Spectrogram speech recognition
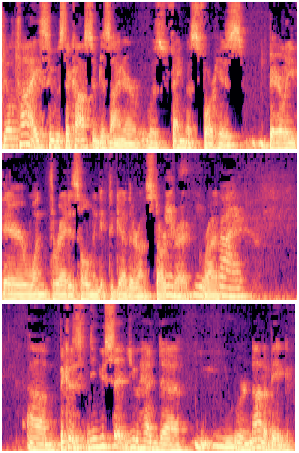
Bill Theiss, who was the costume designer, was famous for his barely there, one thread is holding it together on Star it's- Trek, right? right. Um, because you said you had uh, you, were not a big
